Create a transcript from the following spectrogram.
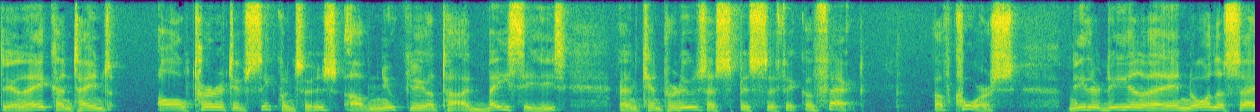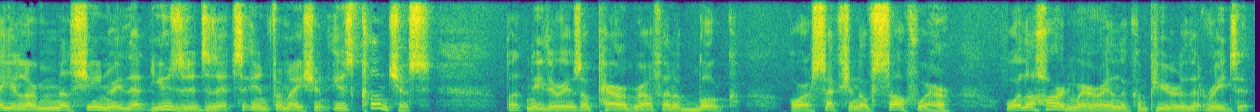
DNA contains alternative sequences of nucleotide bases and can produce a specific effect. Of course, neither DNA nor the cellular machinery that uses its information is conscious but neither is a paragraph in a book or a section of software or the hardware in the computer that reads it.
